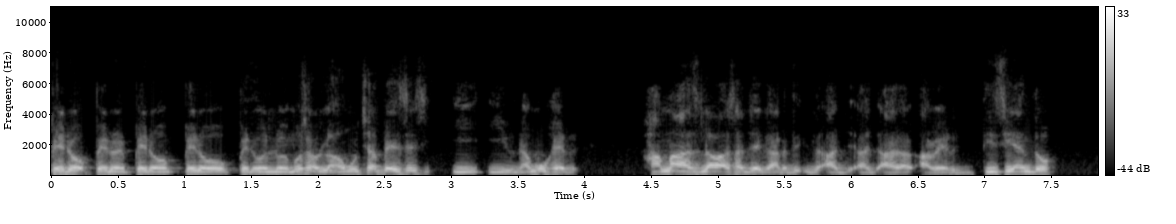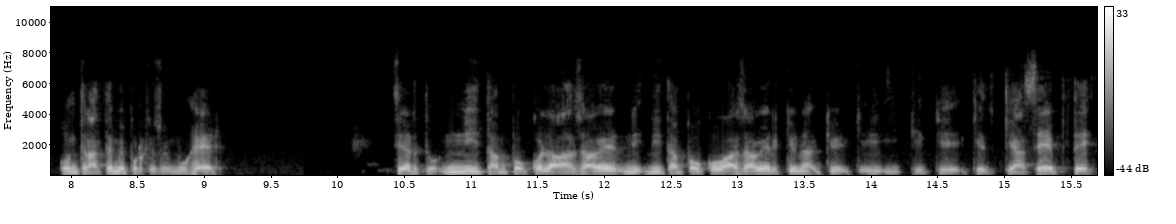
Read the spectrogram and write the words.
pero, pero, pero, pero, pero lo hemos hablado muchas veces y, una mujer jamás la vas a llegar a, ver diciendo, contráteme porque soy mujer. ¿Cierto? Ni tampoco la vas a ver, ni, ni tampoco vas a ver que, una, que, que, que, acepte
